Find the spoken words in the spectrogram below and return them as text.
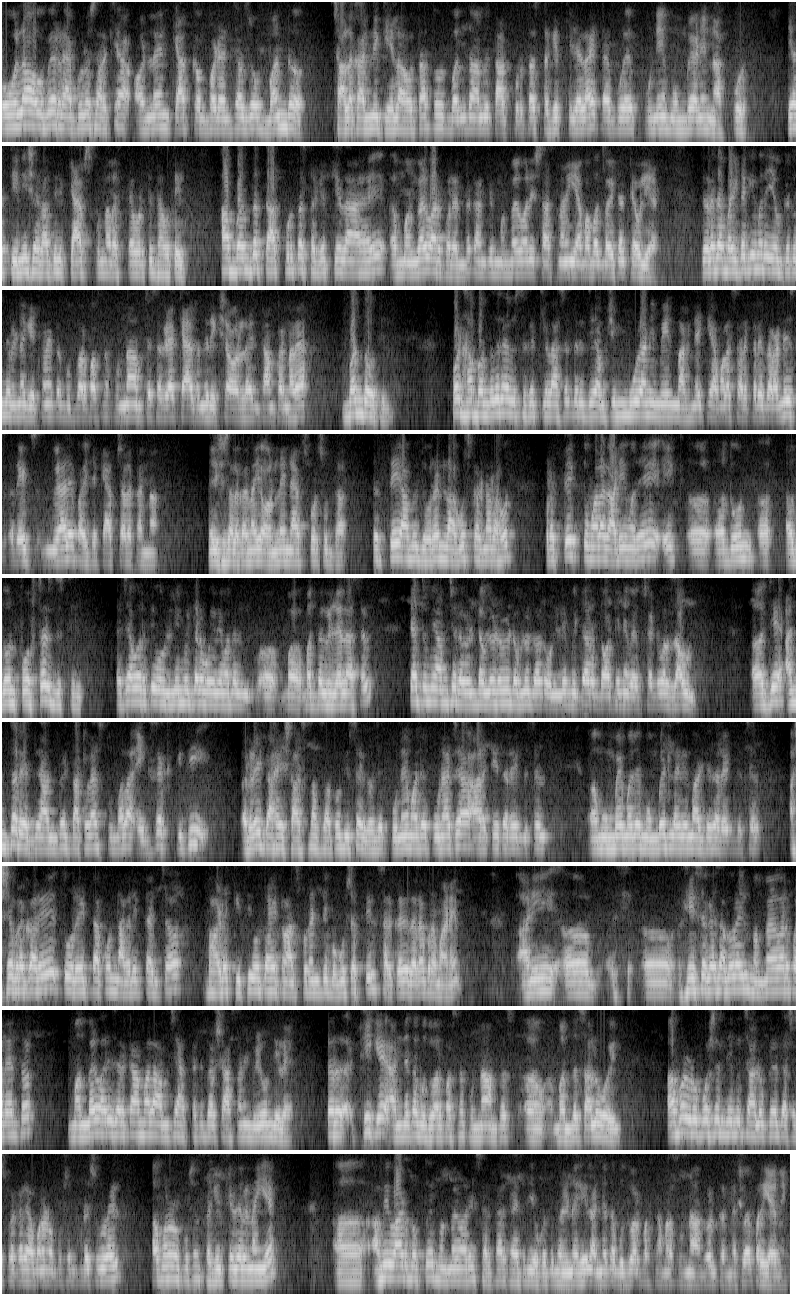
ओला Uber Rapido सारख्या online cab कंपन्यांचा जो बंद चालकांनी केला होता तो बंद आम्ही तात्पुरता स्थगित केलेला आहे. त्यामुळे पुणे मुंबई आणि नागपूर या तिन्ही शहरातील कॅब्स पुन्हा रस्त्यावरती धावतील. हा बंद तात्पुरता स्थगित केला आहे मंगळवारपर्यंत कारण की मंगळवारी शासनाने याबाबत बैठक ठेवली आहे. जर त्या बैठकीमध्ये योग्य तो निर्णय घेतला नाही तर बुधवारपासून पुन्हा आमच्या सगळ्या कॅब आणि रिक्षा ऑनलाईन काम करणाऱ्या बंद होतील. पण हा बंद जरी आम्ही स्थगित केला असेल तरी जी आमची मूळ आणि मेन मागणी आहे की आम्हाला सरकारी दरानेच रेट्स मिळाले पाहिजे कॅब चालकांना रिक्षा चालकांना या ऑनलाईन ॲप्सवर सुद्धा. तर ते आम्ही धोरण लागूच करणार आहोत. प्रत्येक तुम्हाला गाडीमध्ये एक दोन दोन पोस्टर्स दिसतील. त्याच्यावरती ओनली मीटर वगैरेबद्दल ब- बद्दल लिहिलेलं असेल. त्या तुम्ही आमच्या W W W dot only meter dot in या वेबसाईटवर जाऊन जे अंतर आहे ते अंतर टाकल्यास तुम्हाला एक्झॅक्ट किती रेट आहे शासनाचा तो दिसेल. म्हणजे पुणेमध्ये पुण्याच्या आर टीचा रेट दिसेल मुंबईमध्ये मुंबईतल्या एम आर टीचा रेट दिसेल. अशा प्रकारे तो रेट टाकून नागरिक त्यांचं भाडं किती होतं हे ट्रान्सपरंटली बघू शकतील सरकारी दराप्रमाणे. आणि हे सगळं चालू राहील मंगळवारपर्यंत. मंगळवारी जर का आम्हाला आमचे हक्काचे दर शासनाने मिळवून दिले तर ठीक आहे अन्यथा बुधवारपासून पुन्हा आमचं बंद चालू होईल. अमरण उपोषण जे मी चालू केलं तशाच प्रकारे अमरण उपोषण पुढे सुरू राहील. अमरण उपोषण स्थगित केलेलं नाहीये. आहे आम्ही वाट बघतोय मंगळवारी सरकार काहीतरी योग्य निर्णय घेईल अन्यथा बुधवारपासून आम्हाला पुन्हा आंदोलन करण्याशिवाय पर्याय नाही.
